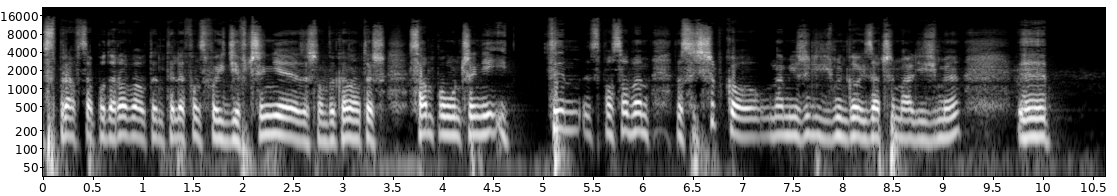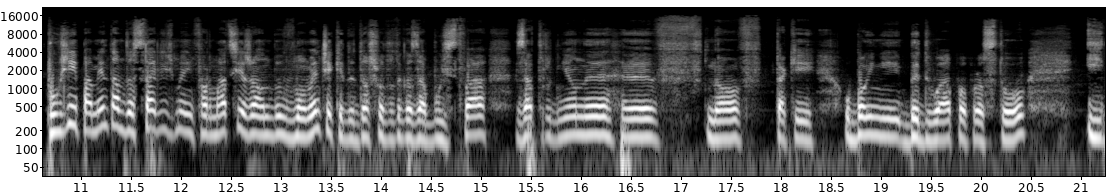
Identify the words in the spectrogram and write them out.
sprawca podarował ten telefon swojej dziewczynie, zresztą wykonał też sam połączenie i tym sposobem dosyć szybko namierzyliśmy go i zatrzymaliśmy. E, Później pamiętam, dostaliśmy informację, że on był w momencie, kiedy doszło do tego zabójstwa, zatrudniony e, w, no, w takiej ubojni bydła po prostu. I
